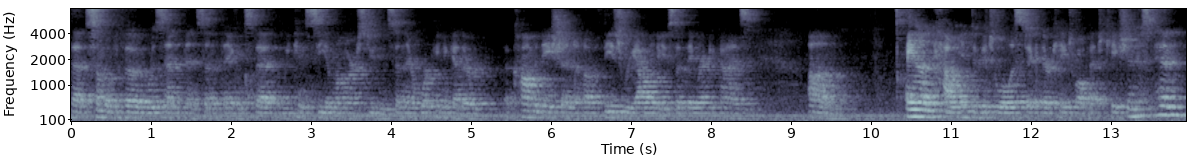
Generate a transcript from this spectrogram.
that some of the resentments and things that we can see among our students and they're working together, a combination of these realities that they recognize, um, and how individualistic their K-12 education has been,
